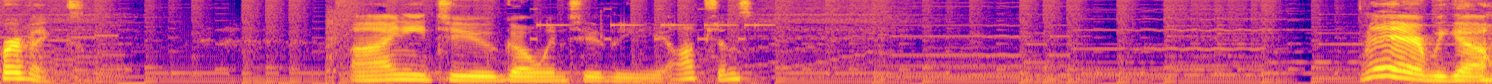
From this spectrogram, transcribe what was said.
Perfect. I need to go into the options. There we go.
